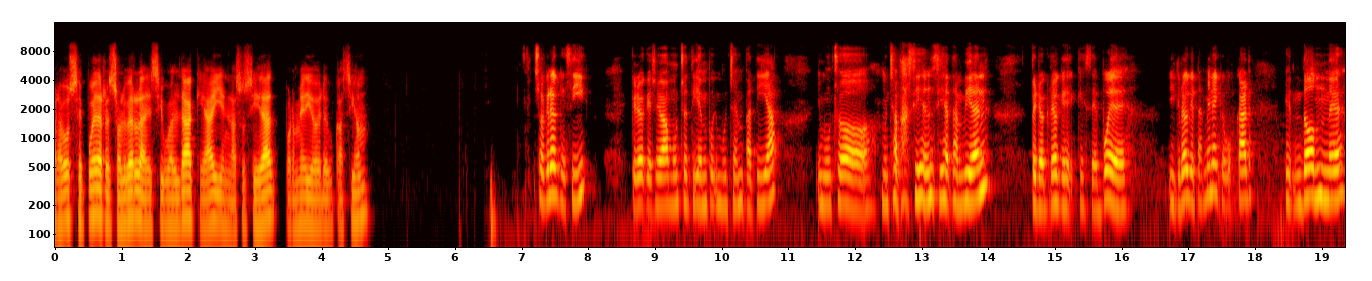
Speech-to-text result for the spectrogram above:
¿Para vos se puede resolver la desigualdad que hay en la sociedad por medio de la educación? Yo creo que sí, creo que lleva mucho tiempo y mucha empatía y mucho, mucha paciencia también, pero creo que, se puede. Y creo que también hay que buscar en dónde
